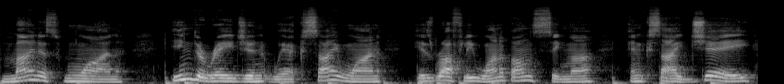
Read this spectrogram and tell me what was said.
minus 1 in the region where psi 1 is roughly 1 upon sigma and psi j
